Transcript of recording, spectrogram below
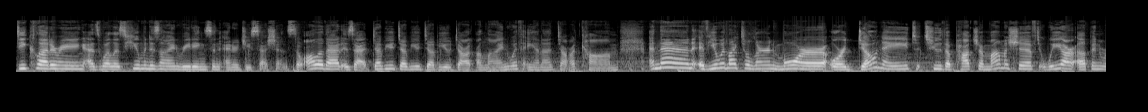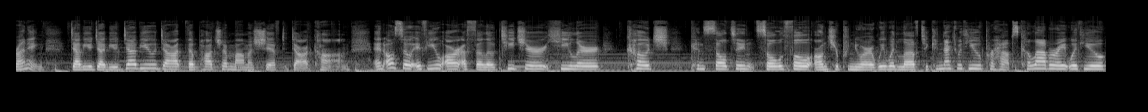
decluttering, as well as human design readings and energy sessions. So, all of that is at www.alignwithanna.com. And then, if you would like to learn more or donate to the Pachamama Shift, we are up and running. www.thepachamamashift.com. And also, if you are a fellow teacher, healer, coach, consultant, soulful entrepreneur. We would love to connect with you, perhaps collaborate with you,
